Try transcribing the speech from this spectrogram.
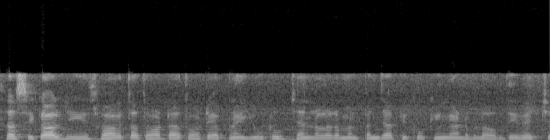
ਸਤਿ ਸ਼੍ਰੀ ਅਕਾਲ ਜੀ, ਸਵਾਗਤ ਹੈ ਤੁਹਾਡਾ, ਤੁਹਾਡੇ ਆਪਣੇ YouTube channel Raman Punjabi cooking and vlog ਦੇ ਵਿੱਚ।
